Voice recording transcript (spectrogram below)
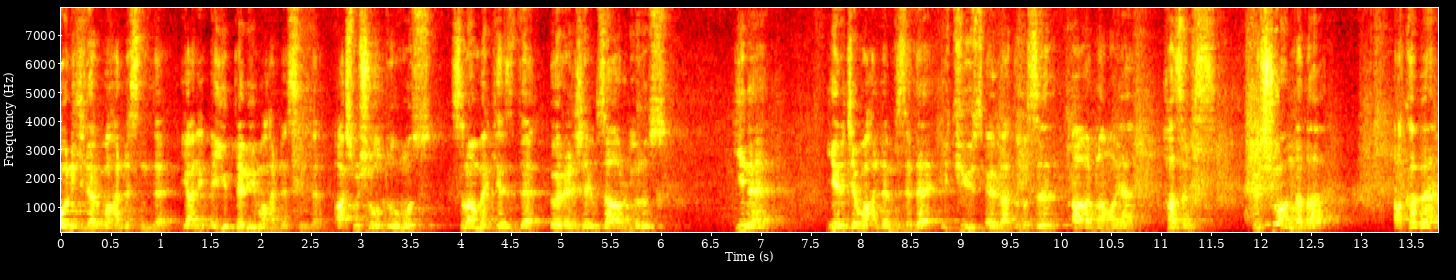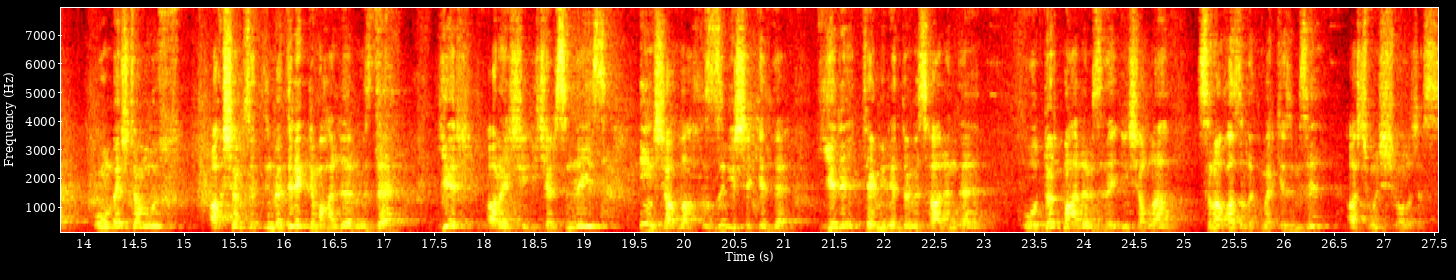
12'ler mahallesinde yani Eyüp Nebi mahallesinde açmış olduğumuz sınav merkezinde öğrencilerimizi ağırlıyoruz. Yine Yenice mahallemizde de 200 evladımızı ağırlamaya hazırız. Ve şu anda da Akabe, 15 Temmuz, Akşemsettin ve Direkli mahallelerimizde yer arayışı içerisindeyiz. İnşallah hızlı bir şekilde yeri temin etmemiz halinde o dört mahallemizde de inşallah sınav hazırlık merkezimizi açmış olacağız.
